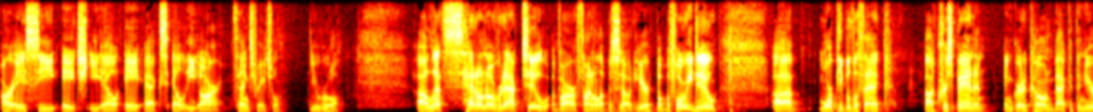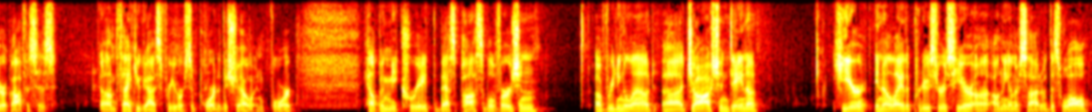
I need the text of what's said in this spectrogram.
R A C H E L A X L E R. Thanks, Rachel. You rule. Uh, let's head on over to Act Two of our final episode here. But before we do, uh, more people to thank. Uh, Chris Bannon and Greta Cohn back at the New York offices. Um, thank you guys for your support of the show and for helping me create the best possible version of Reading Aloud. Uh, Josh and Dana here in LA, the producers here uh, on the other side of this wall.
